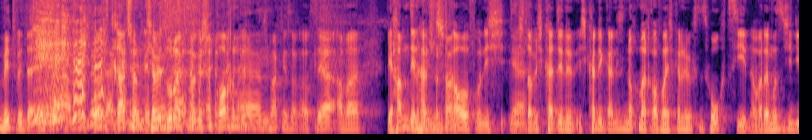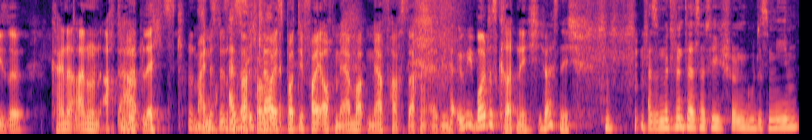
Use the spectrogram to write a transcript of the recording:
Mit Winter. Ja, gerade schon, ich habe so lange drüber gesprochen. ich mag den Song auch sehr, aber wir haben den halt schon, schon, drauf und ich, ja. ich glaube, ich kann den, ich kann den gar nicht nochmal drauf machen. Ich kann den höchstens hochziehen, aber da muss ich in diese, keine Ahnung, 800 ja, Plays. Meines Wissens also darf man bei Spotify auch mehr, mehrfach Sachen adden. Ja, irgendwie wollte es gerade nicht. Ich weiß nicht. Also mit Winter ist natürlich schon ein gutes Meme.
